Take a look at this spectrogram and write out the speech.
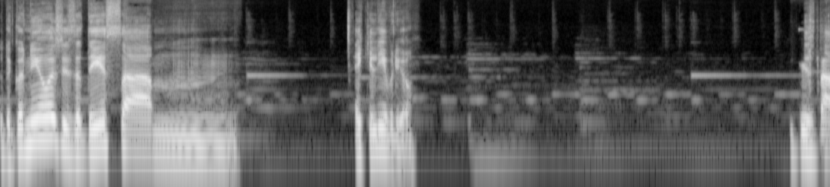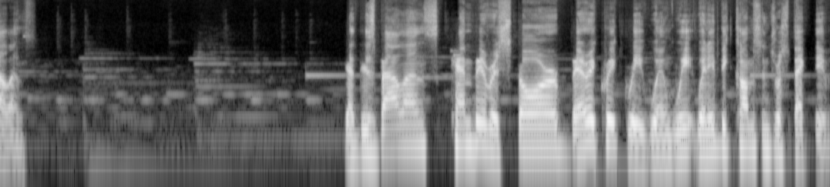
the good news is that this um, equilibrio, this balance, that this balance can be restored very quickly when we when it becomes introspective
